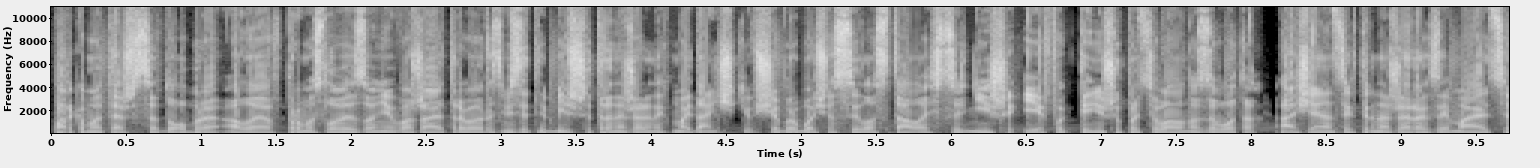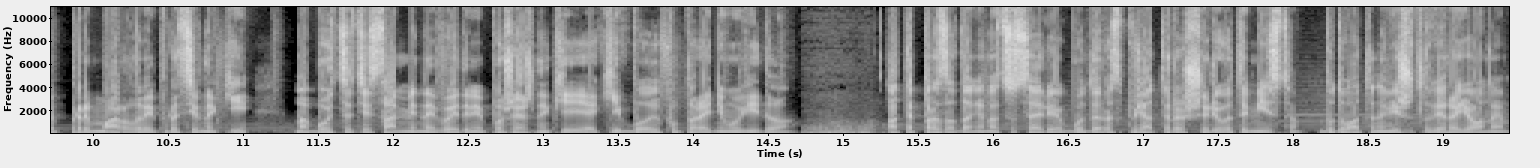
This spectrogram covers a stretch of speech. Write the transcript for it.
Парками теж все добре, але в промисловій зоні вважаю, треба розмістити більше тренажерних майданчиків, щоб робоча сила стала сильніше і ефективніше працювала на заводах. А ще на цих тренажерах займаються примарливі працівники. Мабуть, це ті самі невидимі пожежники, які були в попередньому відео. А тепер завдання на цю серію буде розпочати розширювати місто, будувати нові житлові райони,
